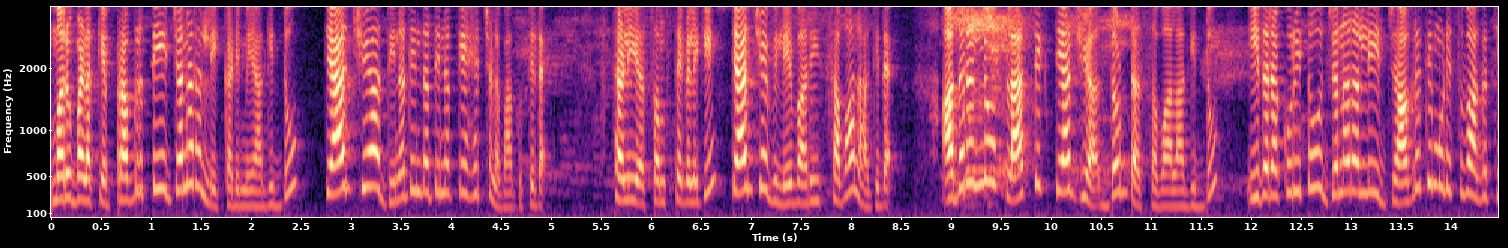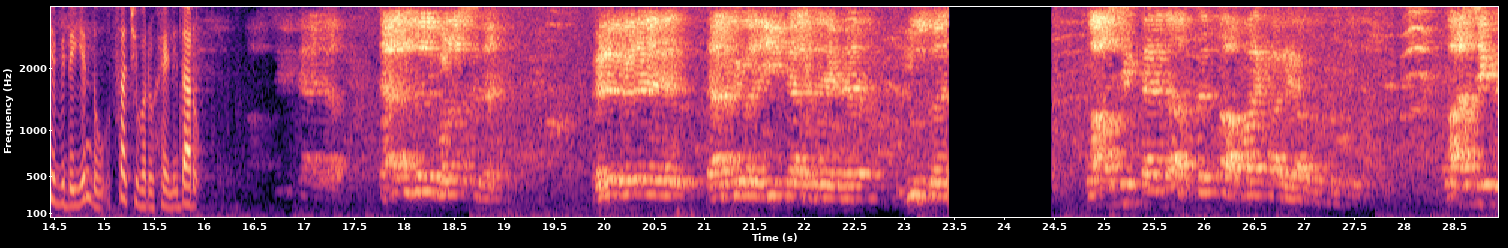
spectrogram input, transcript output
ಮರುಬಳಕೆ ಪ್ರವೃತ್ತಿ ಜನರಲ್ಲಿ ಕಡಿಮೆಯಾಗಿದ್ದು, ತ್ಯಾಜ್ಯ ದಿನದಿಂದ ದಿನಕ್ಕೆ ಹೆಚ್ಚಳವಾಗುತ್ತಿದೆ. ಸ್ಥಳೀಯ ಸಂಸ್ಥೆಗಳಿಗೆ ತ್ಯಾಜ್ಯ ವಿಲೇವಾರಿ ಸವಾಲಾಗಿದೆ. ಅದರಲ್ಲೂ ಪ್ಲಾಸ್ಟಿಕ್ ತ್ಯಾಜ್ಯ ದೊಡ್ಡ ಸವಾಲಾಗಿದ್ದು, ಇದರ ಕುರಿತು ಜನರಲ್ಲಿ ಜಾಗೃತಿ ಮೂಡಿಸುವ ಅಗತ್ಯವಿದೆ ಎಂದು ಸಚಿವರು ಹೇಳಿದರು. ಪ್ಲಾಸ್ಟಿಕ್ ಅತ್ಯಂತ ಅಪಾಯಕಾರಿಯಾಗುತ್ತದೆ ಪ್ಲಾಸ್ಟಿಕ್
